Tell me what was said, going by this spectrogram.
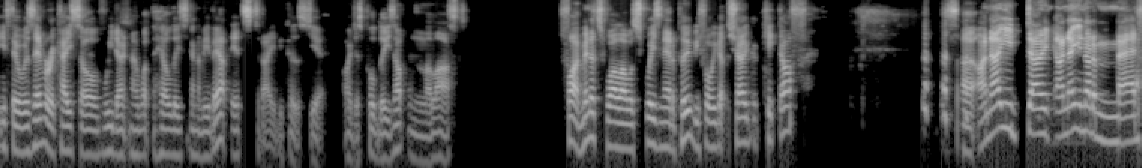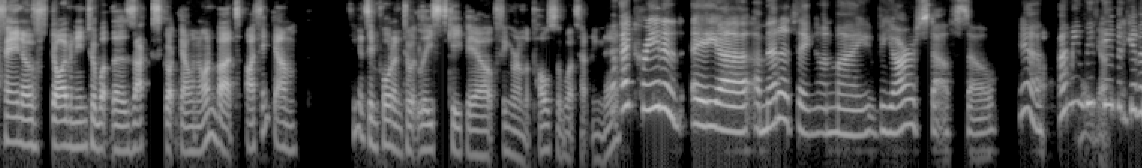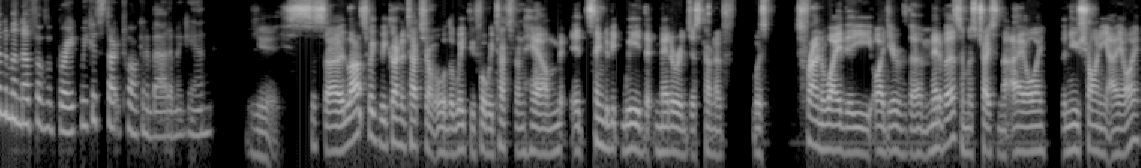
if there was ever a case of we don't know what the hell these are going to be about, it's today because, yeah, I just pulled these up in the last five minutes while I was squeezing out a poo before we got the show kicked off. so I know you don't, I know you're not a mad fan of diving into what the Zuck's got going on, but I think, um, I think it's important to at least keep our finger on the pulse of what's happening there. I created a uh, a meta thing on my VR stuff. So yeah, I mean we've gave, given him enough of a break. We could start talking about him again. Yes. So last week we kind of touched on, or the week before we touched on how it seemed a bit weird that Meta had just kind of was thrown away the idea of the metaverse and was chasing the AI, the new shiny AI.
